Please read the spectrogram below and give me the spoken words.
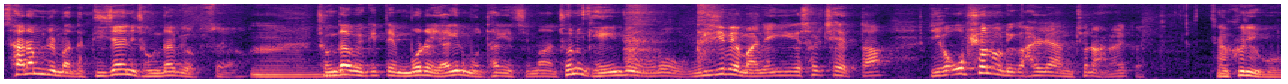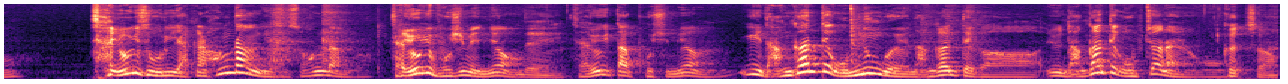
사람들마다 디자인이 정답이 없어요. 음. 정답이 없기 때문에 뭐라 이야기는 못 하겠지만 저는 개인적으로 우리 집에 만약에 이게 설치했다, 네가 옵션으로 이거 할래 하면 저는 안 할 것 같아. 자 그리고 자 여기서 우리 약간 황당한 게 있었어, 황당한 거. 자 여기 보시면요. 네. 자 여기 딱 보시면 이게 난간대가 없는 거예요. 난간대가 이 난간대가 없잖아요. 그렇죠.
